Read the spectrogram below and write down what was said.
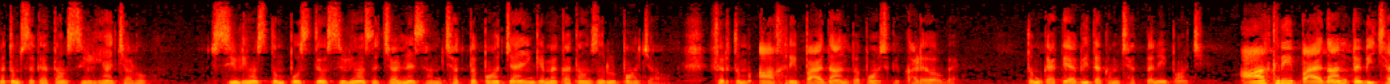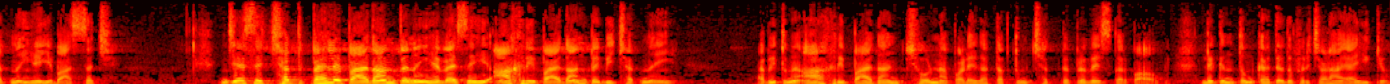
मैं तुमसे कहता हूँ, सीढ़ियाँ चढ़ो। सीढ़ियों से तुम पूछते हो, सीढ़ियों से चढ़ने से हम छत पे पहुँच जाएँगे, मैं कहता हूँ, ज़रूर पहुँच जाओ फिर तुम आखिरी पायदान पे पहुँच के खड़े हो गए। तुम कहते, अभी तक हम छत पे नहीं पहुँचे। आखिरी पायदान पे भी छत नहीं है, ये बात सच है। जैसे छत पहले पायदान पे नहीं है, वैसे ही आखिरी पायदान पे भी छत नहीं अभी तुम्हें आखिरी पायदान छोड़ना पड़ेगा, तब तुम छत पे प्रवेश कर पाओगे। लेकिन तुम कहते हो तो फिर चढ़ाया ही क्यों?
